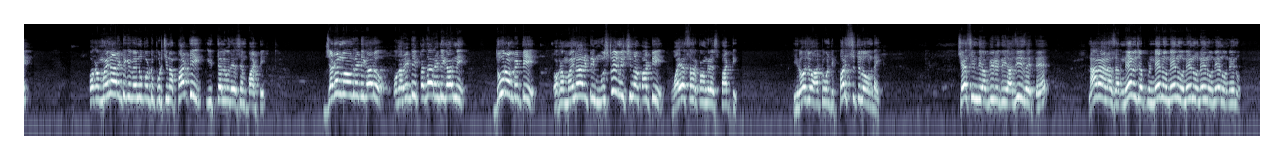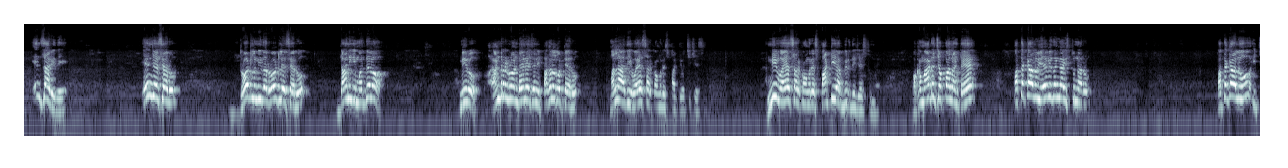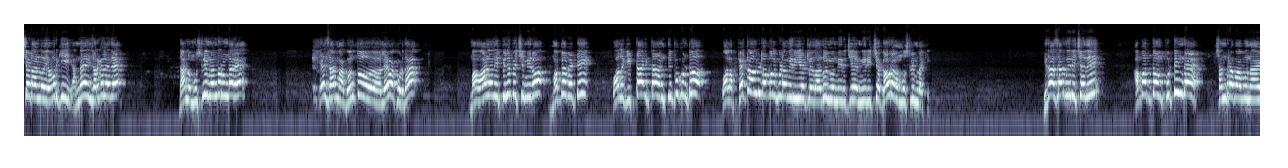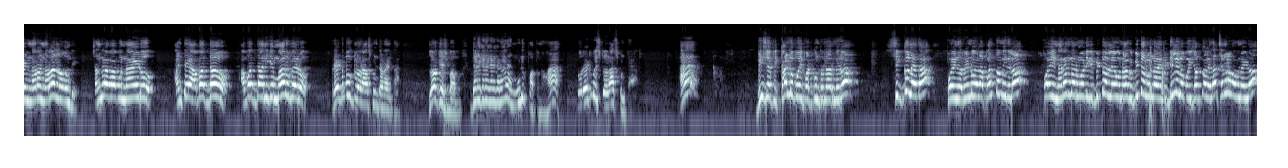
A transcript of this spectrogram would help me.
ఒక మైనారిటీకి వెన్నుపొట్టు పుడిచిన పార్టీ ఈ తెలుగుదేశం పార్టీ. జగన్మోహన్ రెడ్డి గారు ఒక రెడ్డి పెద్ద రెడ్డి గారిని దూరం పెట్టి ఒక మైనారిటీ ముస్లిం ఇచ్చిన పార్టీ వైఎస్ఆర్ కాంగ్రెస్ పార్టీ. ఈరోజు అటువంటి పరిస్థితిలో ఉన్నాయి చేసింది అభివృద్ధి అజీజ్ అయితే నారాయణ సార్ నేను చెప్పు నేను నేను నేను నేను నేను నేను. ఏం సార్ ఇది? ఏం చేశారు? రోడ్ల మీద రోడ్లు వేశారు దానికి మధ్యలో మీరు అండర్ గ్రౌండ్ డ్రైనేజ్ అని పగలగొట్టారు. మళ్ళీ అది వైఎస్ఆర్ కాంగ్రెస్ పార్టీ వచ్చి చేసింది. అన్నీ వైఎస్ఆర్ కాంగ్రెస్ పార్టీ అభివృద్ధి చేస్తుంది. ఒక మాట చెప్పాలంటే పథకాలు ఏ విధంగా ఇస్తున్నారు? పథకాలు ఇచ్చే దానిలో ఎవరికి అన్యాయం జరగలేదే? దాంట్లో ముస్లింలు అందరూ ఉండారే? ఏం సార్ మా గొంతు లేవకూడదా? మా వాళ్ళని పిలిపించి మీరు మభ్యపెట్టి వాళ్ళకి ఇట్టా ఇట్టా అని తిప్పుకుంటూ వాళ్ళ పెట్రోల్ డబ్బులు కూడా మీరు ఇవ్వట్లేదు అది మీరు ఇచ్చే మీరు ఇచ్చే గౌరవం ముస్లింలకి. ఇదా సార్ మీరు ఇచ్చేది? అబద్ధం పుట్టిందే చంద్రబాబు నాయుడు నర నరాల్లో ఉంది. చంద్రబాబు నాయుడు అంటే అబద్ధం అబద్ధానికి మారు పేరు. రెడ్ బుక్లో రాసుకుంటాడంట. లోకేష్ బాబు. గడగడ గడగడ అని ఉడికిపోతున్నావా? నువ్వు రెడ్ బుక్స్లో రాసుకుంటా. బీజేపీ కళ్ళు పోయి పట్టుకుంటున్నారు మీరు. సిగ్గు లేదా? పోయిన రెండు వేల పంతొమ్మిదిలో పోయి నరేంద్ర మోడీకి బిడ్డలు లేవు నాకు బిడ్డలు ఉన్నాయని ఢిల్లీలో పోయి చెప్పుకోలేదా చంద్రబాబు నాయుడు?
